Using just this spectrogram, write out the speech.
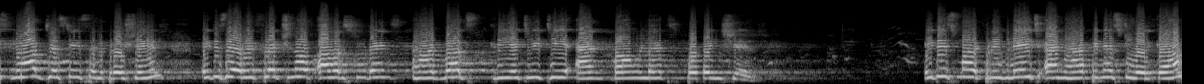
is not just a celebration, it is a reflection of our students' hard work, creativity and boundless potential. It is my privilege and happiness to welcome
